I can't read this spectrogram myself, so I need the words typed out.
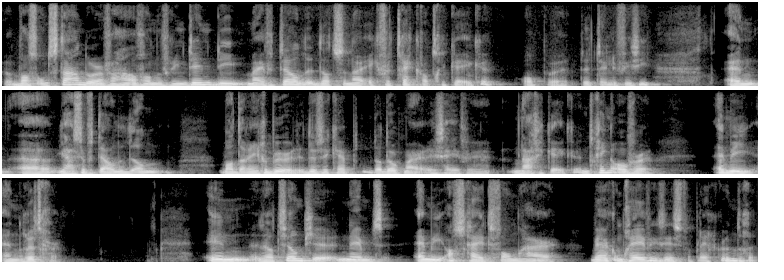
was ontstaan door een verhaal van een vriendin die mij vertelde dat ze naar Ik Vertrek had gekeken op uh, de televisie. En uh, ja, ze vertelde dan wat daarin gebeurde. Dus ik heb dat ook maar eens even nagekeken. Het ging over Emmy en Rutger. In dat filmpje neemt Emmy afscheid van haar werkomgeving. Ze is verpleegkundige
